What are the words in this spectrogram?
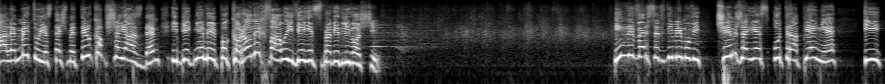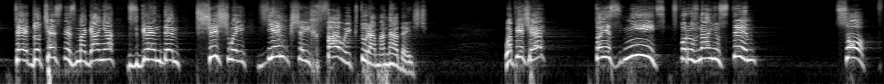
Ale my tu jesteśmy tylko przejazdem i biegniemy po koronę chwały i wieniec sprawiedliwości. Inny werset w Biblii mówi, czymże jest utrapienie i te doczesne zmagania względem przyszłej, większej chwały, która ma nadejść. Łapiecie? To jest nic w porównaniu z tym, co w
